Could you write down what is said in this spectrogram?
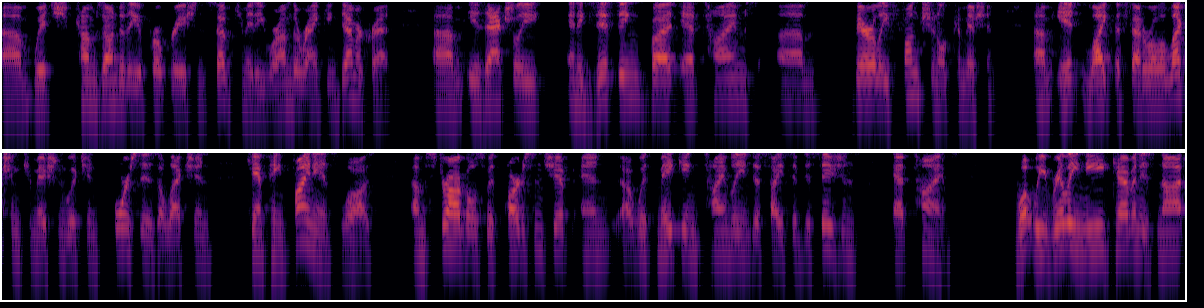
um, which comes under the Appropriations Subcommittee, where I'm the ranking Democrat, um, is actually an existing but at times um, barely functional commission. Um, it, like the Federal Election Commission, which enforces election campaign finance laws, um, struggles with partisanship and uh, with making timely and decisive decisions at times. What we really need, Kevin, is not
